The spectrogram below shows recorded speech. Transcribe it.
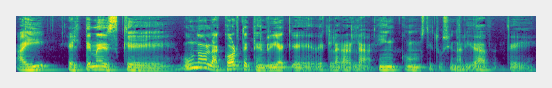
ahí el tema es que, uno, la Corte tendría que declarar la inconstitucionalidad de,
